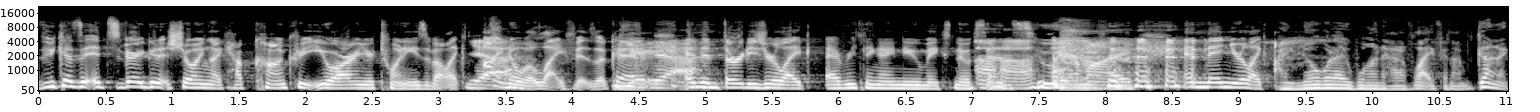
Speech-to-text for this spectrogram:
because it's very good at showing like how concrete you are in your twenties about like Yeah. I know what life is, okay, Yeah. Yeah. and then thirties you're like everything I knew makes no sense. Uh-huh. Who am I? and then you're like I know what I want out of life, and I'm gonna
